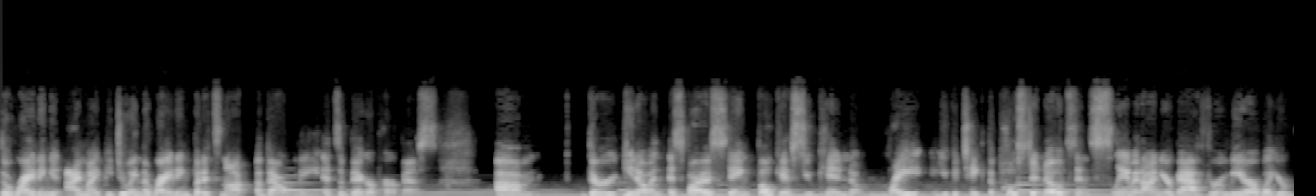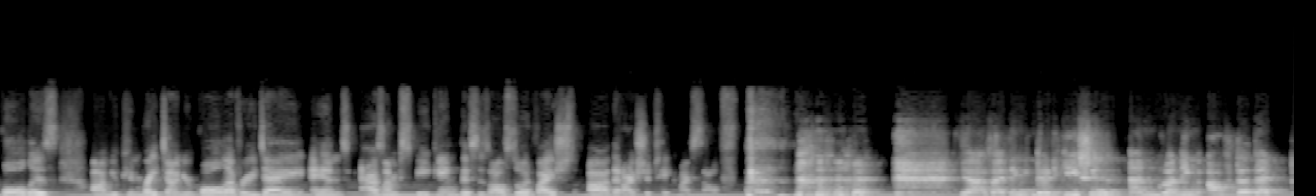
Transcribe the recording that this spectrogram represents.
the writing, I might be doing the writing, but it's not about me. It's a bigger purpose. Um, there, you know, and as far as staying focused, you can write, you could take the post it notes and slam it on your bathroom mirror what your goal is. Um, you can write down your goal every day. And as I'm speaking, this is also advice uh, that I should take myself. yeah, so I think dedication and running after that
